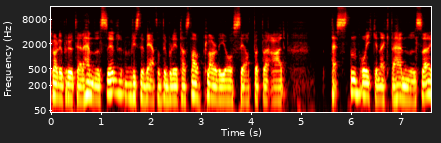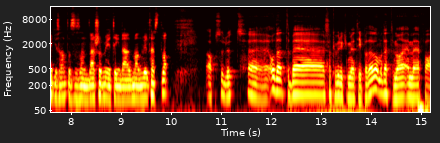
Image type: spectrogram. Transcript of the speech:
Klarer de å prioritere hendelser? Hvis de vet at de blir testa, klarer de å se at dette er testen og ikke en ekte hendelse? ikke sant? Altså, sånn, det er så mye ting der man vil teste, da. Absolutt. Eh, og dette med Jeg skal ikke bruke mye tid på det, men dette med MFA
